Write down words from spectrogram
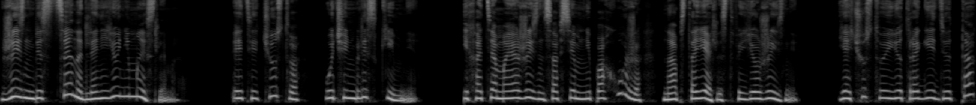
Жизнь без сцены для нее немыслима. Эти чувства очень близки мне. И хотя моя жизнь совсем не похожа на обстоятельства ее жизни, я чувствую ее трагедию так,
